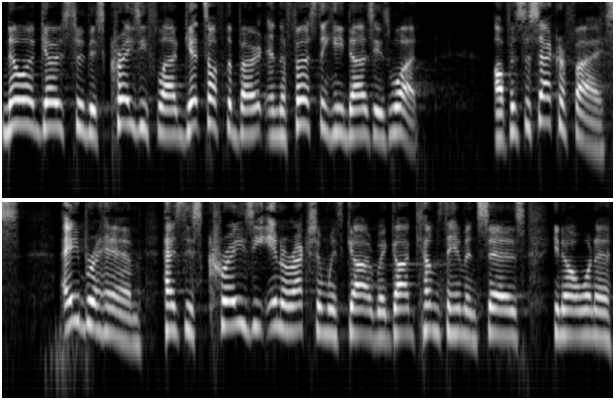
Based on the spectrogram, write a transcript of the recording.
Noah goes through this crazy flood, gets off the boat, and the first thing he does is what? Offers a sacrifice. Abraham has this crazy interaction with God where God comes to him and says, You know, I want to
